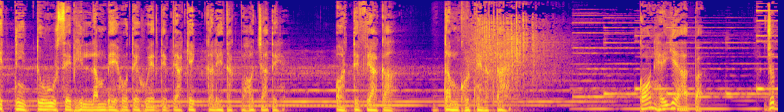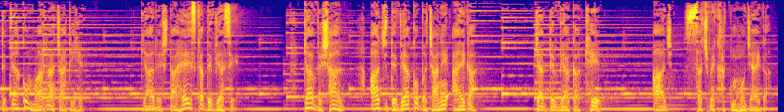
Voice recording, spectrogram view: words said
इतनी दूर से भी लंबे होते हुए दिव्या के गले तक पहुँच जाते हैं और दिव्या का दम घुटने लगता है। कौन है ये आत्मा? जो दिव्या को मारना चाहती है। क्या रिश्ता है इसका दिव्या से? क्या विशाल आज दिव्या को बचाने आएगा? क्या दिव्या का खेल आज सच में खत्म हो जाएगा?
